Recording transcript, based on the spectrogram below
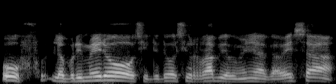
Uf, lo primero, si te tengo que decir rápido que me viene a la cabeza,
